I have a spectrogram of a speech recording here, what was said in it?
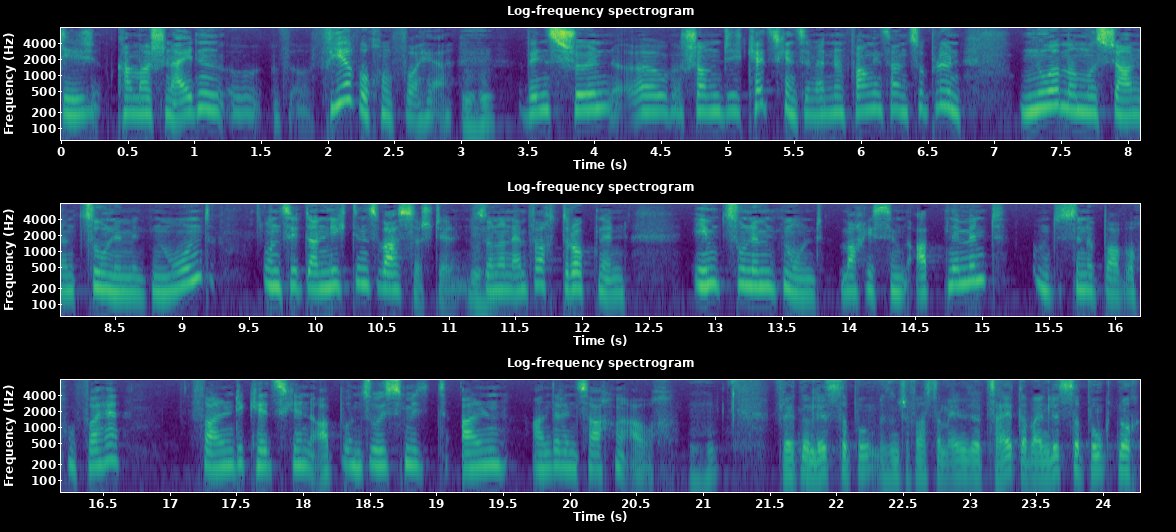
die kann man schneiden äh, vier Wochen vorher. Mhm. Wenn es schön äh, schon die Kätzchen sind, dann fangen sie an zu blühen. Nur man muss schauen, einen zunehmenden Mond und sie dann nicht ins Wasser stellen, mhm. sondern einfach trocknen. Im zunehmenden Mond mache ich es abnehmend und das sind ein paar Wochen vorher fallen die Kätzchen ab. Und so ist es mit allen anderen Sachen auch. Mhm. Vielleicht noch ein letzter Punkt, wir sind schon fast am Ende der Zeit, aber ein letzter Punkt noch,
